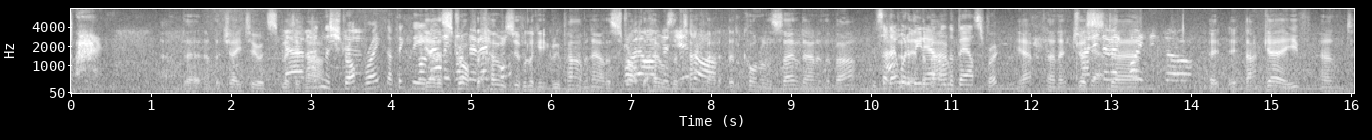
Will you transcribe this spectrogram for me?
bang and, uh, and the J2 had split in half. Didn't the strop break? I think the... Yeah, the strop that holds, if we're looking at Groupama now, the strop that holds the tackle, that little corner of the sail down in the bar. so that would have been out on the bowsprit. Yeah, and it just, uh, it, it, that gave and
